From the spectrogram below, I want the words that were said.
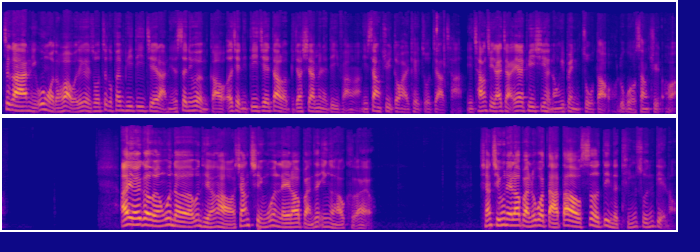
这个啊，你问我的话，我就跟你说，这个分批低接啦，你的胜率会很高，而且你低接到了比较下面的地方啊，你上去都还可以做价差。你长期来讲，AIPC 很容易被你做到，如果我上去的话。还有一个人问的问题很好，想请问雷老板，这婴儿好可爱哦。想请问雷老板，如果打到设定的停损点哦，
